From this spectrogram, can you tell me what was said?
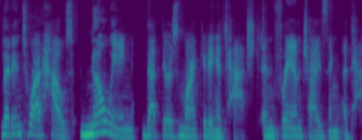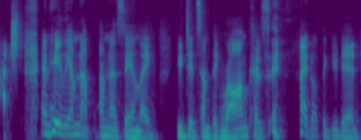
let into our house, knowing that there's marketing attached and franchising attached. And Haley, I'm not, I'm not saying like you did something wrong because I don't think you did,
